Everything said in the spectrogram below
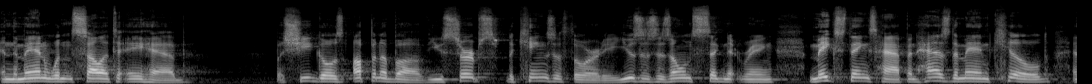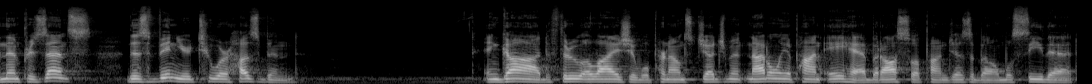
and the man wouldn't sell it to Ahab. But she goes up and above, usurps the king's authority, uses his own signet ring, makes things happen, has the man killed, and then presents this vineyard to her husband. And God, through Elijah, will pronounce judgment not only upon Ahab, but also upon Jezebel. And we'll see that.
